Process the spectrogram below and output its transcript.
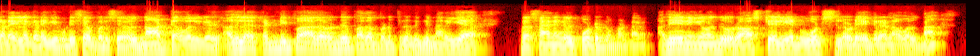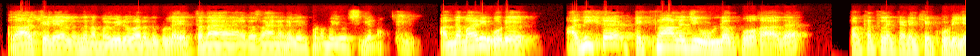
கடையில கிடைக்கக்கூடிய சிவப்பரிசி அவல் நாட்டு அவல்கள் அதுல கண்டிப்பா அதை வந்து பதப்படுத்துறதுக்கு நிறைய ரசாயனங்கள் போட்டிருக்க மாட்டாங்க. அதே நீங்க வந்து ஒரு ஆஸ்திரேலியன் ஓட்ஸ்லோடைய கிரன் அவல்னா அது ஆஸ்திரேலியால இருந்து நம்ம வீடு வர்றதுக்குள்ள எத்தனை ரசாயனங்கள் இருக்கும் நம்ம யோசிக்கணும். அந்த மாதிரி ஒரு அதிக டெக்னாலஜி உள்ள போகாத பக்கத்துல கிடைக்கக்கூடிய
